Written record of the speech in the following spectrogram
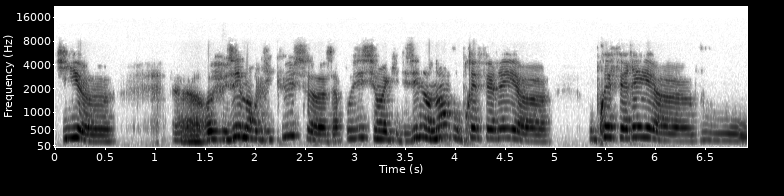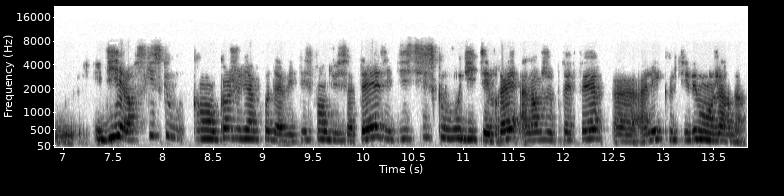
qui, refusait mordicus sa position et qui disait non non vous préférez vous préférez euh, vous il dit alors ce que quand, quand Julien Freud avait défendu sa thèse il dit si ce que vous dites est vrai alors je préfère euh, aller cultiver mon jardin.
